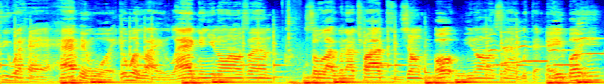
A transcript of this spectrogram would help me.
See what had happened was it was like lagging, you know what I'm saying? So like when I tried to jump up, you know what I'm saying, with the A button,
